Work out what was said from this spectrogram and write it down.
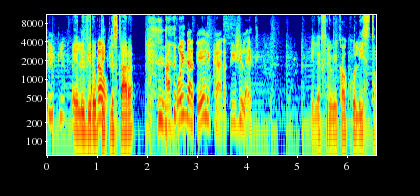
Pickles. Ele vira um Não. picles cara. A boina dele, cara, tem gilete. Ele é frio e calculista.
